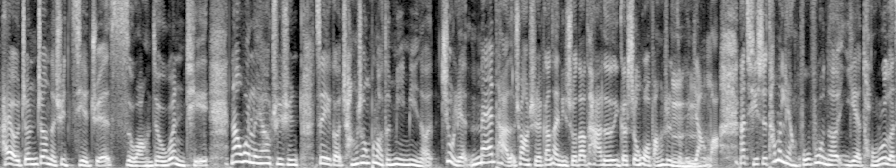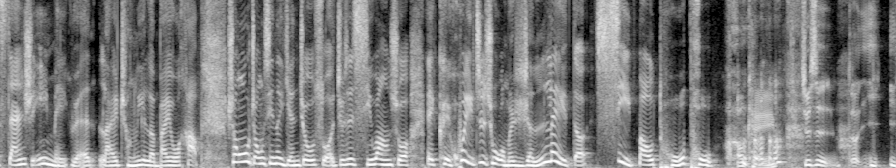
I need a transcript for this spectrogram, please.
还有真正的去解决死亡的问题。那为了要追寻这个长生不老的秘密呢，就连 Meta 的创始人，刚才你说到他的一个生活方式怎么样嘛？那其实他们两夫妇呢，也投入了三十亿美元来成立了 BioHub 生物中心的研究所，就是希望说，哎，可以绘制出我们人类的细胞图谱。OK，就是呃一一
